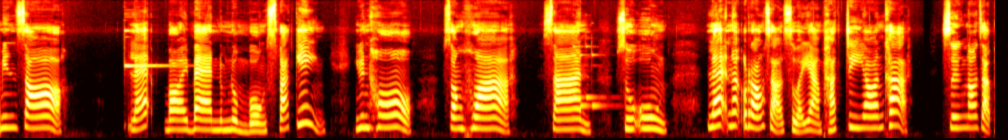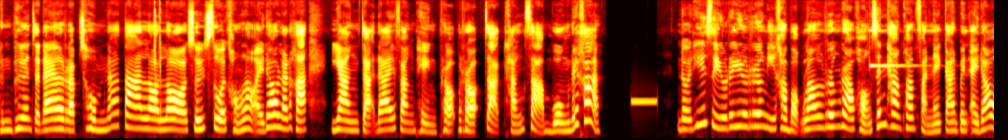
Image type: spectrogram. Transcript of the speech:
มินซอ และบอยแบนด์หนุ่มๆวง Sparking ยุนโฮ ซองฮวา ซาน ซูอุง และนักร้องสาวสวยอย่างพักจียอนค่ะ ซึ่งนอกจากเพื่อนๆจะได้รับชมหน้าตาหล่อๆ สวยๆ ของเหล่าไอดอลแล้วนะคะ ยังจะได้ฟังเพลงเพราะๆ จากทั้ง 3 วงด้วยค่ะ โดยที่ซีรีส์เรื่องนี้ค่ะบอกเล่าเรื่องราวของเส้นทางความฝันในการเป็นไอดอล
